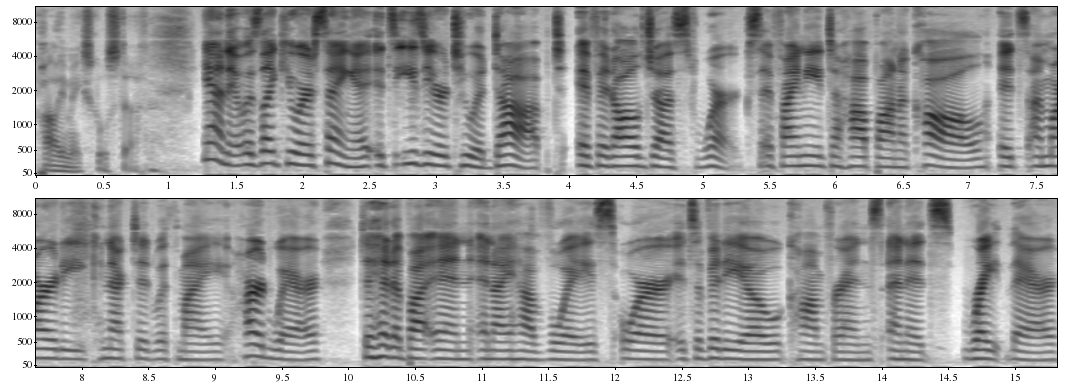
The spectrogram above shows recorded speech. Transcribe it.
poly makes cool stuff. Yeah, and it was like you were saying, it, it's easier to adopt if it all just works. If I need to hop on a call, it's I'm already connected with my hardware to hit a button and I have voice, or it's a video conference and it's right there.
